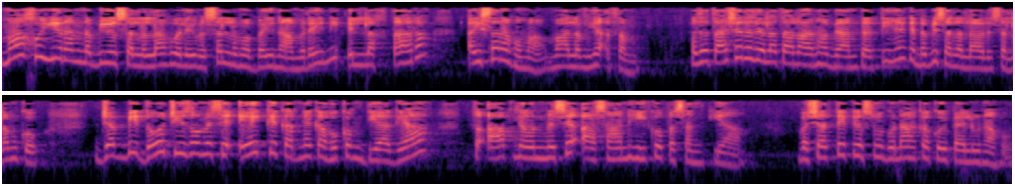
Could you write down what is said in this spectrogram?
ما خیر النبی صلی اللہ علیہ وسلم بین امرین الا اختار ایسرہما ما لم یأثم. حضرت عائشہ رضی اللہ تعالی عنہ بیان کرتی ہیں کہ نبی صلی اللہ علیہ وسلم کو جب بھی دو چیزوں میں سے ایک کے کرنے کا حکم دیا گیا تو آپ نے ان میں سے آسان ہی کو پسند کیا۔ بشرطے کہ اس میں گناہ کا کوئی پہلو نہ ہو۔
